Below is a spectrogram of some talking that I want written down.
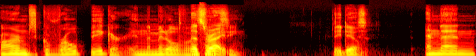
arms grow bigger in the middle of a That's right. scene. They do. and then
